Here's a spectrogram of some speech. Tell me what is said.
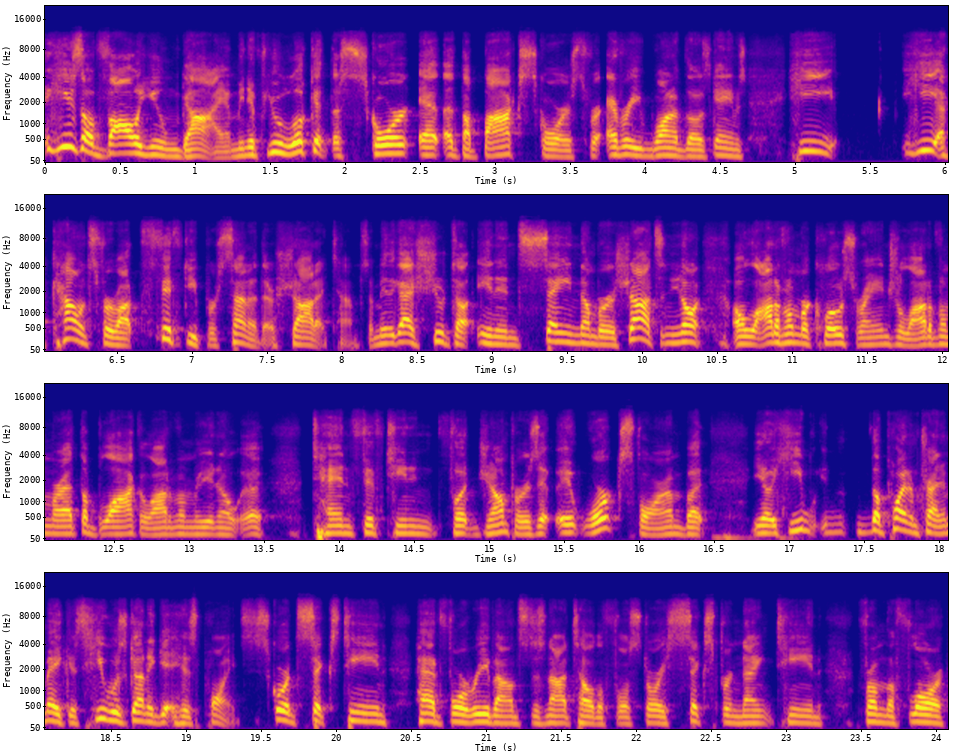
He's a volume guy. I mean, if you look at the score at, at the box scores for every one of those games, he he accounts for about 50% of their shot attempts. I mean, the guy shoots an insane number of shots. And, you know, a lot of them are close range. A lot of them are at the block. A lot of them are, you know, uh, 10, 15 foot jumpers. It, it, works for him. But, you know, he, the point I'm trying to make is he was going to get his points. He scored 16, had four rebounds, does not tell the full story, six for 19 from the floor.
